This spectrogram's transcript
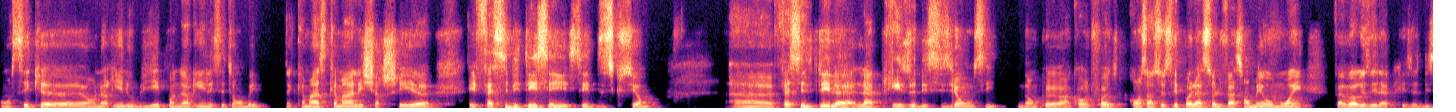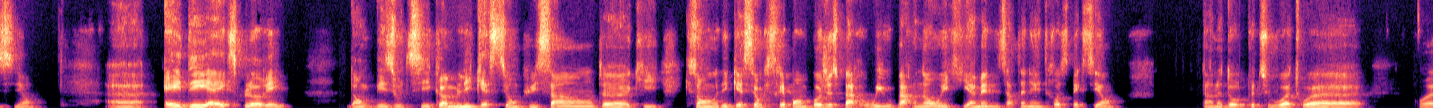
on, sait qu'on n'a rien oublié et on n'a rien laissé tomber. comment, comment aller chercher et faciliter ces discussions euh, faciliter la, prise de décision aussi. Donc, euh, encore une fois, consensus, ce n'est pas la seule façon, mais au moins favoriser la prise de décision. Euh, aider à explorer, donc des outils comme les questions puissantes, qui, sont des questions qui ne se répondent pas juste par oui ou par non et qui amènent une certaine introspection. Tu en as d'autres que tu vois, toi Oui,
